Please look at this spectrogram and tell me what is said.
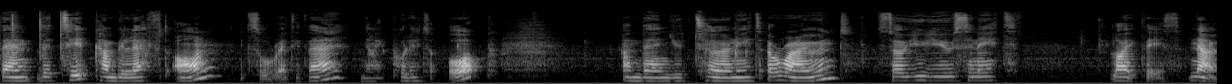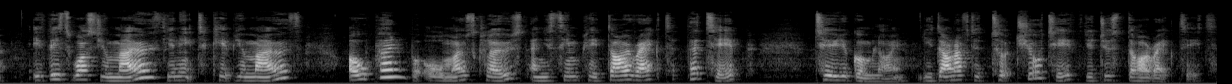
Then the tip can be left on, it's already there. Now you pull it up and then you turn it around so you're using it like this now if this was your mouth you need to keep your mouth open but almost closed and you simply direct the tip to your gum line you don't have to touch your teeth you just direct it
